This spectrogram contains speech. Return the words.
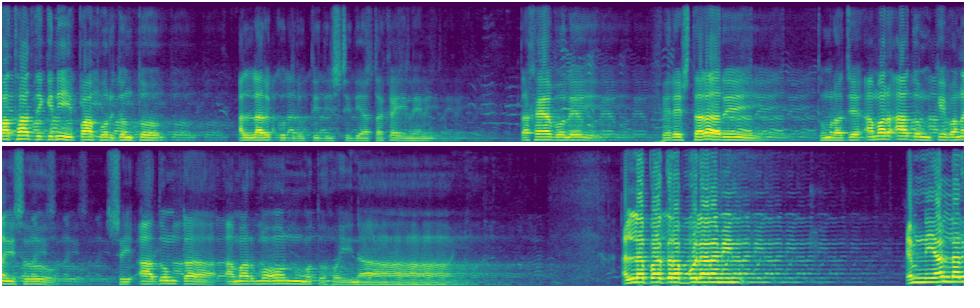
মাথা থেকে পা পর্যন্ত আল্লাহর কুদরতি দৃষ্টি দিয়া তাকাইলেন। তাকায়া বলে, ফেরেশতারা রে, তোমরা যে আমার আদমকে বানাইছো সেই আদমটা আমার মন মতো হই নাই। আল্লাহ পাক রব্বুল আলামিন এমনি আল্লাহর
